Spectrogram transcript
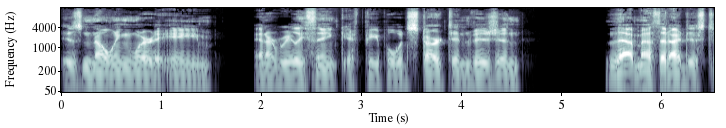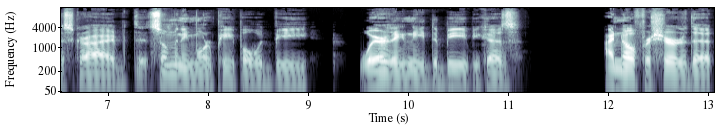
is knowing where to aim. And I really think if people would start to envision that method I just described, that so many more people would be where they need to be because I know for sure that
